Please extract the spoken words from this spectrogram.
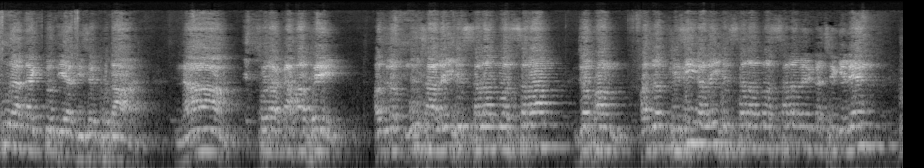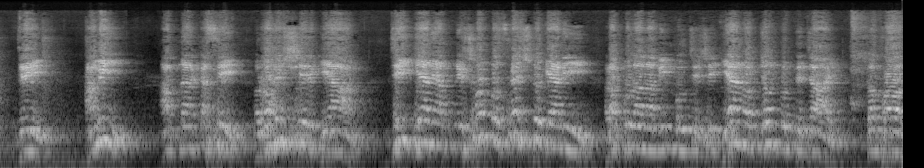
পুরা দায়িত্ব দিয়ে দিছে খোদা না সূরা কাহাফে। হযরত মূসা আলাইহিস সালাতু ওয়াস সালাম যখন হযরত খিজির আলাইহিস সালাতু ওয়াস সালামের কাছে গেলেন, যে আমি আপনার কাছে রহস্যের জ্ঞান যে জ্ঞানে আপনি সর্বশ্রেষ্ঠ জ্ঞানী, রব্বুল আলামিন বলছে, সেই জ্ঞান অর্জন করতে চাই। তখন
